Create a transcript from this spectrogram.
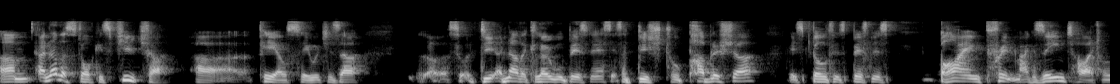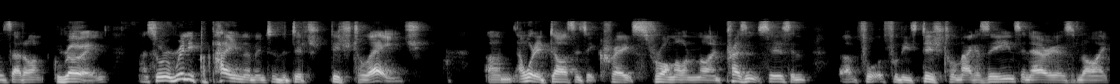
Um, another stock is Future uh, PLC, which is a, a sort of di- another global business. It's a digital publisher. It's built its business buying print magazine titles that aren't growing and sort of really propelling them into the dig- digital age. Um, and what it does is it creates strong online presences in, uh, for, for these digital magazines in areas like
